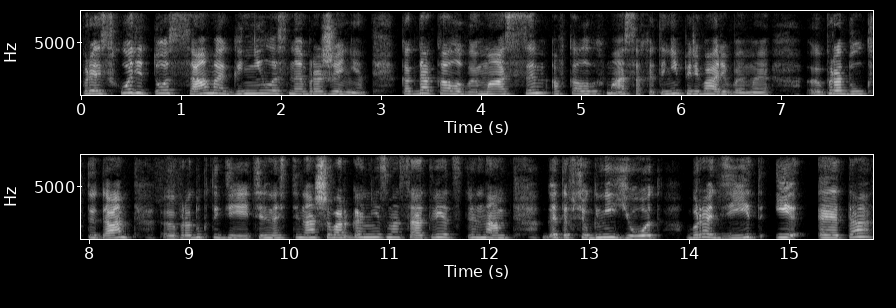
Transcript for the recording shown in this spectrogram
Происходит то самое гнилостное брожение, когда каловые массы, а в каловых массах это неперевариваемые продукты, да, э, продукты деятельности нашего организма, соответственно, это все гниет, бродит, и это,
